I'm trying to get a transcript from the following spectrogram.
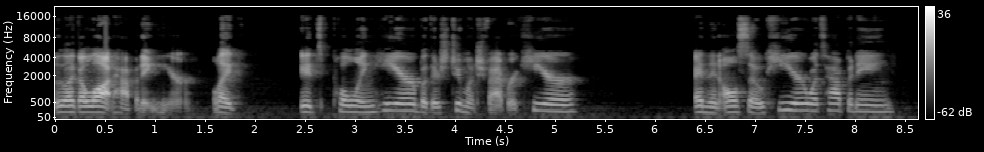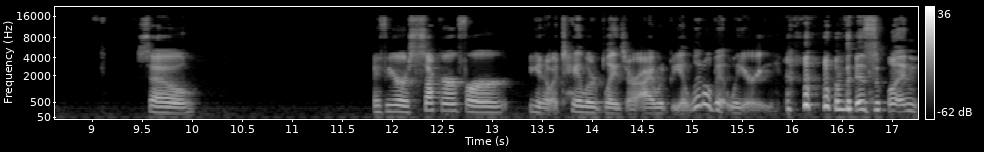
Like a lot happening here. Like it's pulling here, but there's too much fabric here. And then also here, what's happening. So if you're a sucker for you know, a tailored blazer, I would be a little bit leery of this one.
